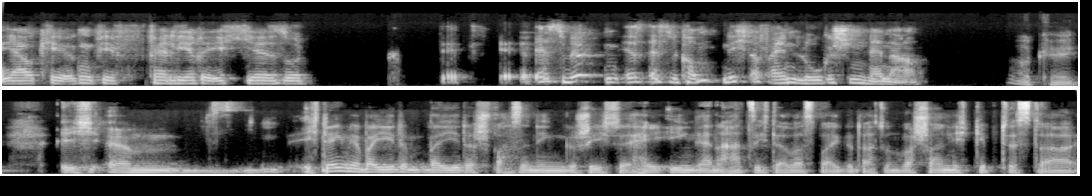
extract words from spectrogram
ja, okay, irgendwie verliere ich hier so. Es wirkt, es, es kommt nicht auf einen logischen Nenner. Okay. Ich, ähm, ich denke mir bei jedem, bei jeder schwachsinnigen Geschichte, hey, irgendeiner hat sich da was beigedacht und wahrscheinlich gibt es da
